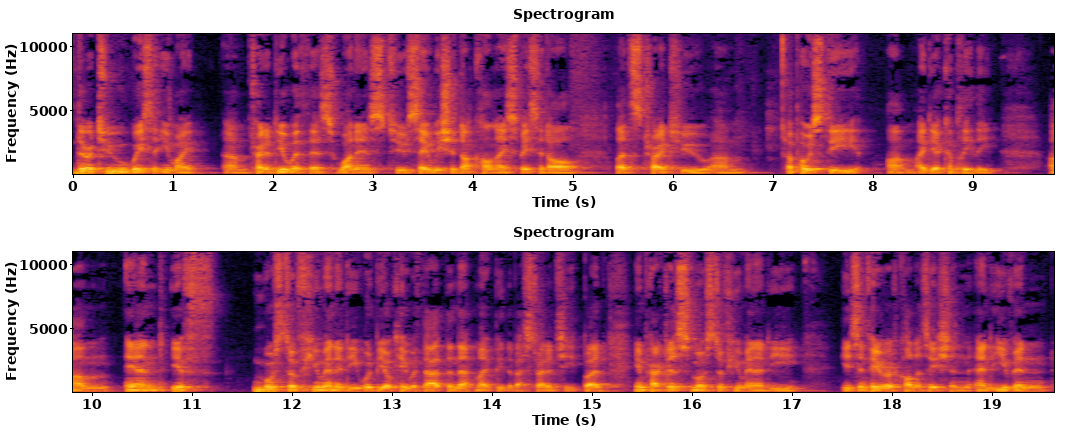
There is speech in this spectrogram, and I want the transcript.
there are two ways that you might um, try to deal with this. One is to say we should not colonize space at all. Let's try to um, oppose the idea completely. and if most of humanity would be okay with that, then that might be the best strategy. But in practice, most of humanity is in favor of colonization. And even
